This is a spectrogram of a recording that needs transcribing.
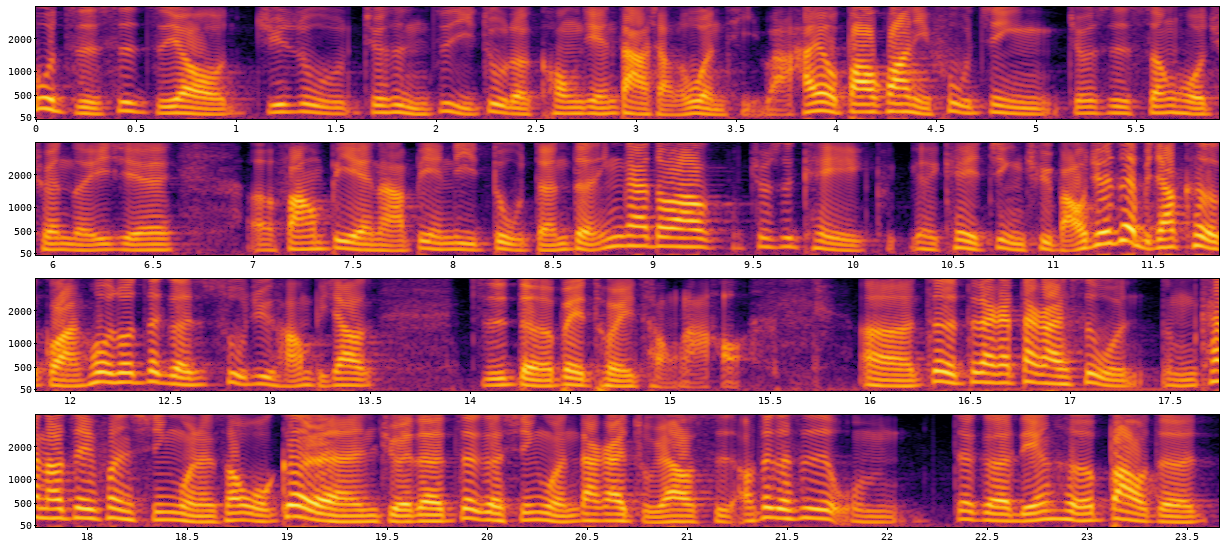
不只是只有居住，就是你自己住的空间大小的问题吧，还有包括你附近就是生活圈的一些呃方便啊、便利度等等，应该都要就是可以也可以进去吧。我觉得这比较客观，或者说这个数据好像比较值得被推崇啦。哈，呃，这个大概大概是我嗯看到这份新闻的时候，我个人觉得这个新闻大概主要是哦，这个是我们这个联合报的。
